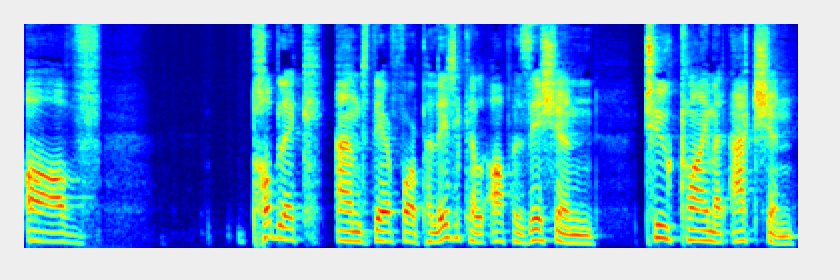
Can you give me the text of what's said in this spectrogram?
of public and therefore political opposition to climate action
